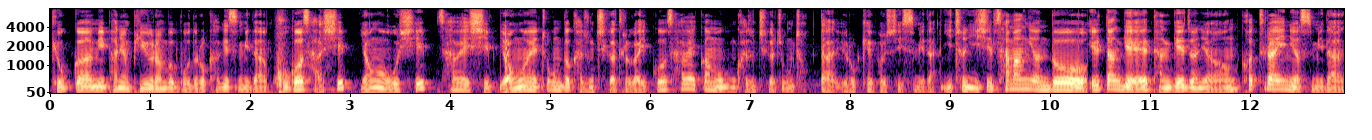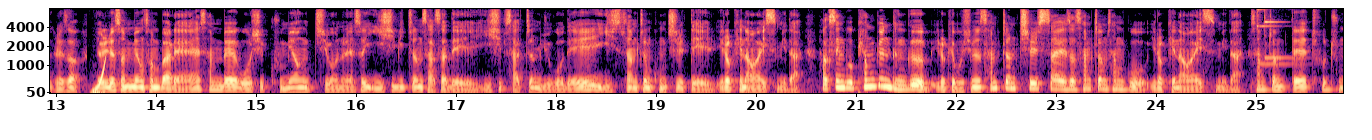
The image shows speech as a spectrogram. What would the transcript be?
교과 및 반영 비율 한번 보도록 하겠습니다. 국어 40, 영어 50, 사회 10. 영어에 조금 더 가중치가 들어가 있고 사회 과목은 가중치가 조금 적다. 이렇게 볼 수 있습니다. 2023학년도 1단계 단계 전형 커트라인이었습니다. 그래서 16명 선발에 359명 지원을 해서 22.44대 1, 24.65대 1, 23.07대 1 이렇게 나와 있습니다. 학생부 평균 등급 이렇게 보시면 3.74에서 3.39 이렇게 나와 있습니다. 3점대 초중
